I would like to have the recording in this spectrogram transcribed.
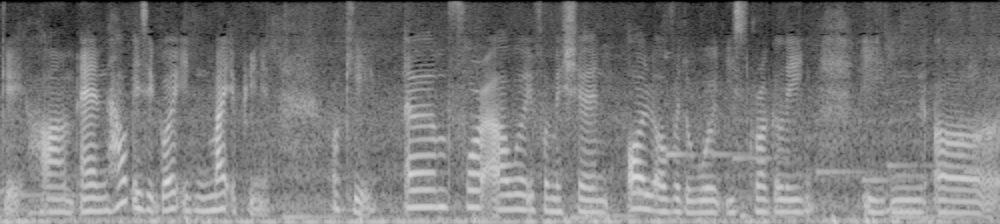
okay? Um and how is it going in my opinion? Okay um for our information all over the world is struggling in uh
